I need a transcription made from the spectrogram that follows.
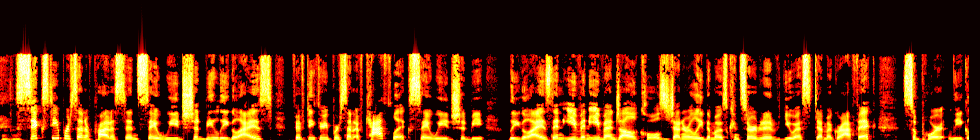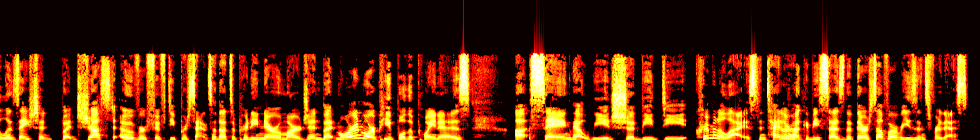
Mm-hmm. 60% of Protestants say weed should be legalized. 53% of Catholics say weed should be legalized. And even evangelicals, generally the most conservative U.S. demographic, support legalization, but just over 50%. So that's a pretty narrow margin. But more and more people, the point is, uh, saying that weed should be decriminalized. And Tyler mm-hmm. Huckabee says that there are several reasons for this.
